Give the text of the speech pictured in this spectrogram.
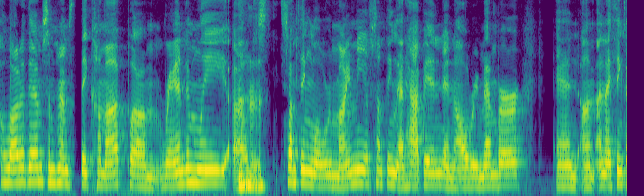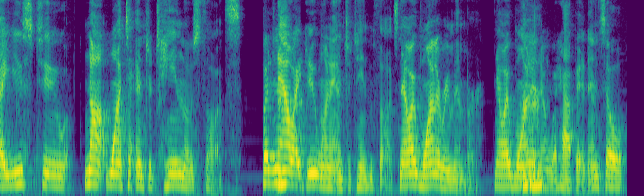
a lot of them. Sometimes they come up um, randomly. Uh, mm-hmm. just something will remind me of something that happened, and I'll remember. And um, and I think I used to not want to entertain those thoughts. But now I do want to entertain the thoughts. Now I want to remember. Now I want to mm-hmm. know what happened. And so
